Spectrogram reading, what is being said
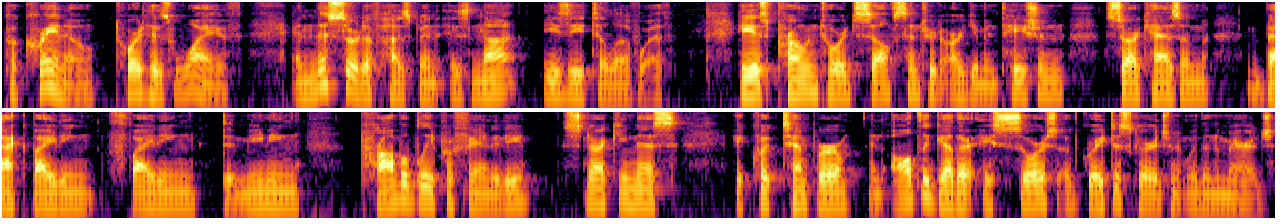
pikreno toward his wife, and this sort of husband is not easy to live with. He is prone toward self centered argumentation, sarcasm, backbiting, fighting, demeaning, probably profanity, snarkiness, a quick temper, and altogether a source of great discouragement within the marriage.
